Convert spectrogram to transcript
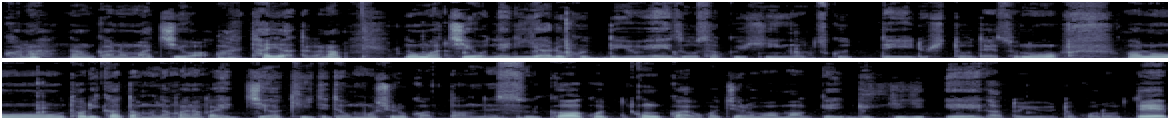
かな？なんかの街は、タイだったかな？の街を練り歩くっていう映像作品を作っている人で、その、あの、撮り方もなかなかエッジが効いてて面白かったんですが、今回はこちらは、まあ、劇映画というところで、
